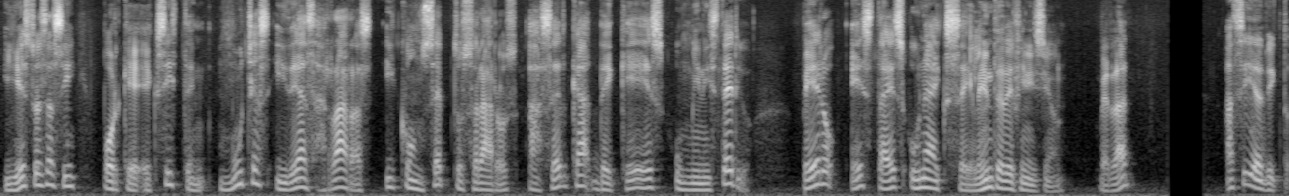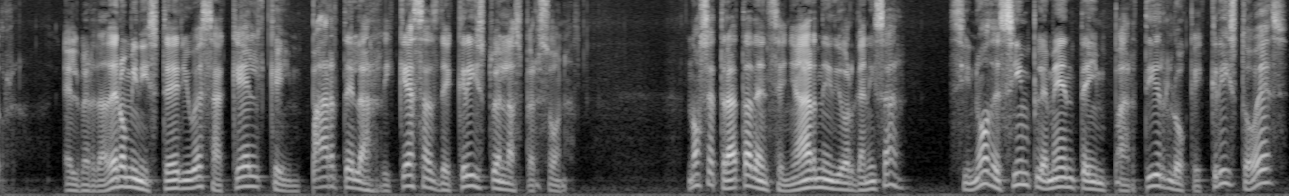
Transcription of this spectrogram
Y esto es así porque existen muchas ideas raras y conceptos raros acerca de qué es un ministerio, pero esta es una excelente definición, ¿verdad? Así es, Víctor. El verdadero ministerio es aquel que imparte las riquezas de Cristo en las personas. No se trata de enseñar ni de organizar, sino de simplemente impartir lo que Cristo es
